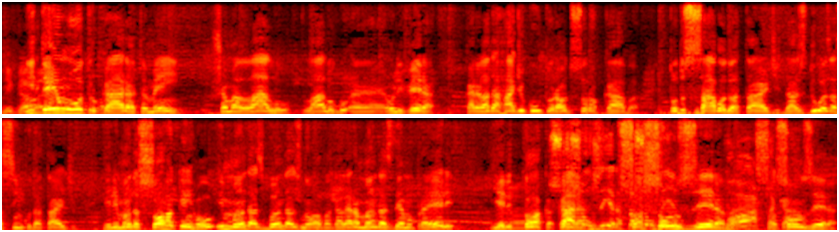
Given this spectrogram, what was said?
Legal, e né? tem um outro cara também, chama Lalo, Lalo é, Oliveira, o cara é lá da Rádio Cultural de Sorocaba. Todo sábado à tarde, das duas às 5 da tarde, ele manda só rock and roll e manda as bandas novas. A galera manda as demos pra ele e ele toca. Só cara, sonzeira, só só sonzeira. sonzeira, velho. Nossa, Só cara. sonzeira.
